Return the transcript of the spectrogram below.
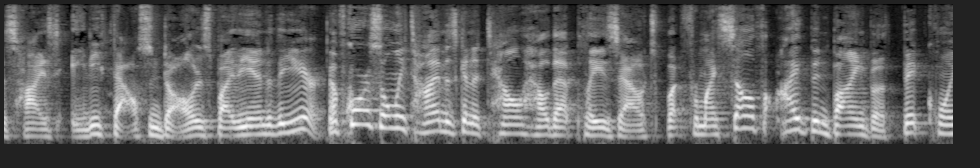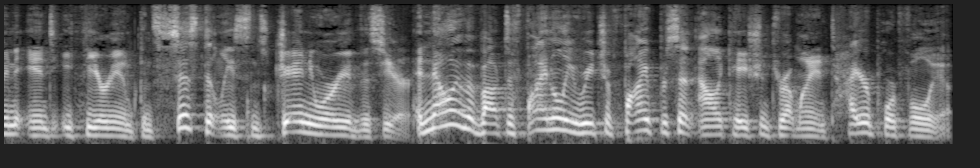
as high as 80,000 $100,000 by the end of the year. Of course, only time is going to tell how that plays out, but for myself, I've been buying both Bitcoin and Ethereum consistently since January of this year. And now I'm about to finally reach a 5% allocation throughout my entire portfolio.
